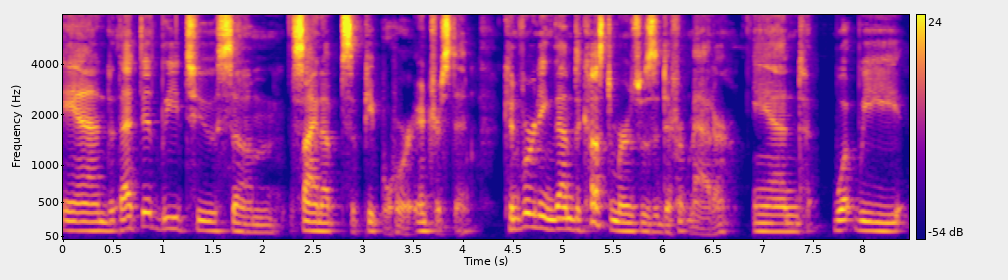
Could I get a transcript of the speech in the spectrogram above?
And that did lead to some signups of people who are interested. Converting them to customers was a different matter. And what we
